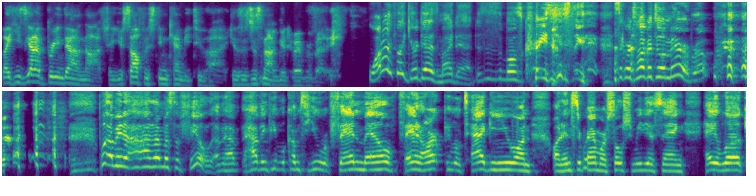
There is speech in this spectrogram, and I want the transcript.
like he's got to bring down a notch. Your self esteem can't be too high because it's just not good for everybody. Why do I feel like your dad's my dad? This is the most craziest thing. It's like we're talking to a mirror, bro. but I mean, how that must have felt. I mean, having people come to you or fan mail, fan art, people tagging you on on Instagram or social media saying, "Hey, look,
